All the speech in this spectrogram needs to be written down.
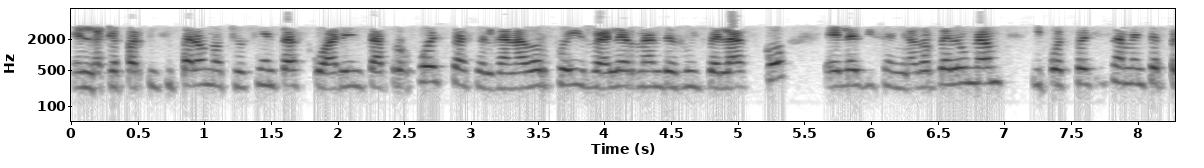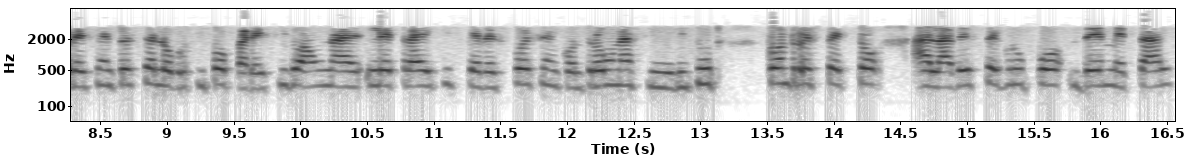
en la que participaron 840 propuestas. El ganador fue Israel Hernández Ruiz Velasco él es diseñador de la UNAM y pues precisamente presentó este logotipo parecido a una letra X que después encontró una similitud con respecto a la de este grupo de metal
